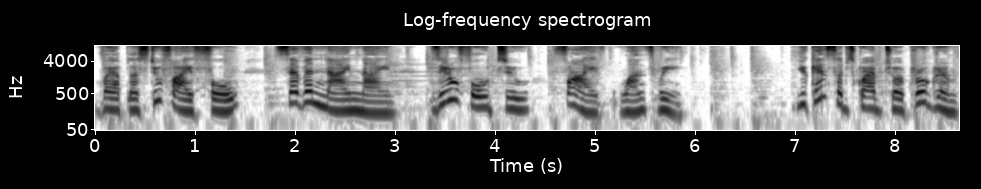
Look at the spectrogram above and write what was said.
via plus 254 799 042 513. You can subscribe to our program,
